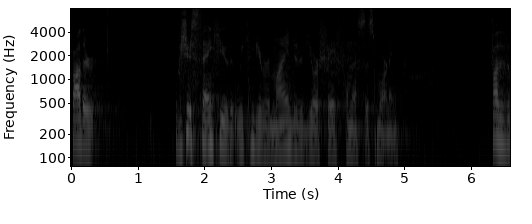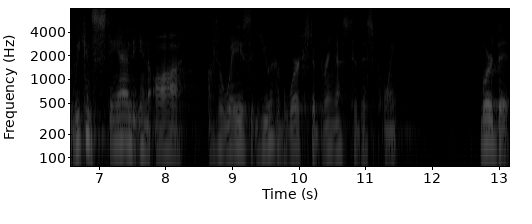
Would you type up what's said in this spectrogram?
Father, we just thank you that we can be reminded of your faithfulness this morning. Father, that we can stand in awe of the ways that you have worked to bring us to this point. Lord, that,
